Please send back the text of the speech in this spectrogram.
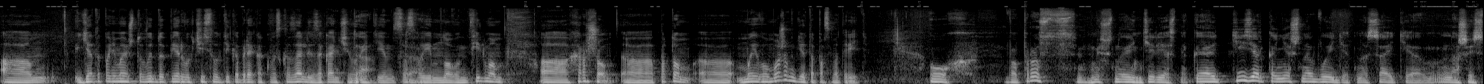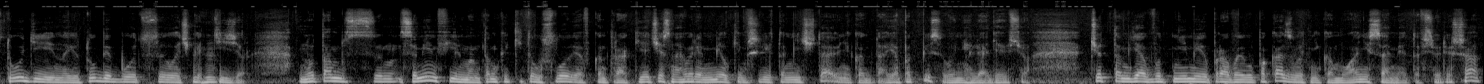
А, я так понимаю, что вы до первых чисел декабря, как вы сказали, заканчиваете Да, со да. своим новым фильмом. А, хорошо. А, потом а, мы его можем где-то посмотреть? Ох, вопрос смешной интересный. Тизер, конечно, выйдет на сайте нашей студии, на Ютубе будет ссылочка, тизер. Но там с самим фильмом, там какие-то условия в контракте. Я, честно говоря, мелким шрифтом не читаю никогда. Я подписываю, не глядя, и все. Что-то там я вот не имею права его показывать никому. Они сами это все решат.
